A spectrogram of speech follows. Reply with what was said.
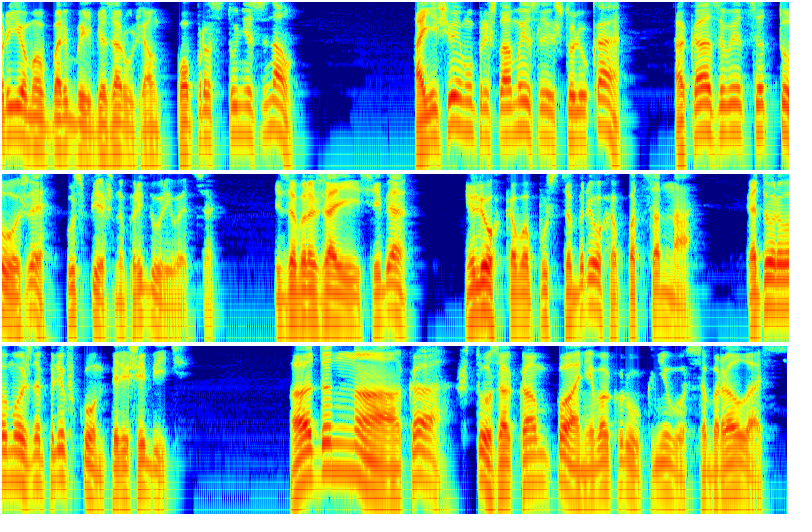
приемов борьбы без оружия он попросту не знал. А еще ему пришла мысль, что Люка, оказывается, тоже успешно придуривается, изображая из себя легкого пустобреха пацана, которого можно плевком перешибить. Однако, что за компания вокруг него собралась?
